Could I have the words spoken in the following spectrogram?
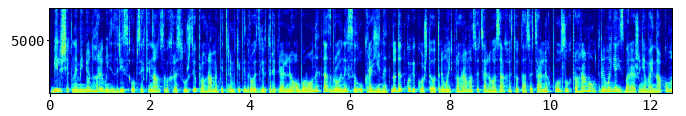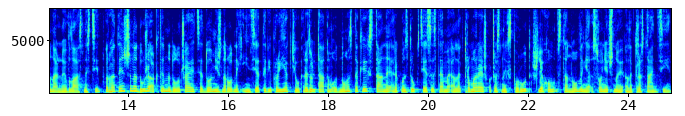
Більш як на мільйон гривень зріс обсяг фінансових ресурсів програми підтримки підрозділів територіальної оборони та збройних сил України. Додаткові кошти отримують програма соціального захисту та соціальних послуг, програма утримання і збереження майна комунальної власності. Рогатинщина дуже активно долучається до міжнародних ініціатив і проєктів, результатом одного з таких стане реконструкція системи електромереж очисних споруд шляхом встановлення сонячної електростанції.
